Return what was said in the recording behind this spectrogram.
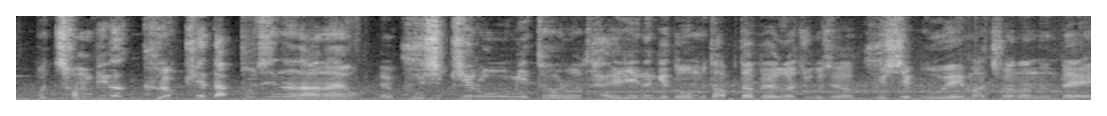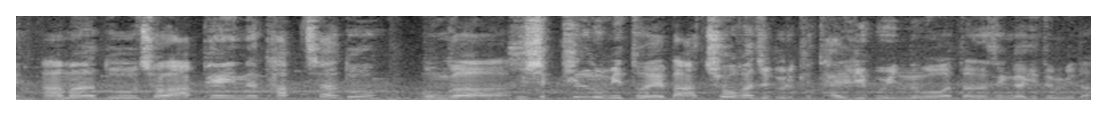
뭐 전비가 그렇게 나쁘지는 않아요. 90km로 달리는 게 너무 답답해가지고 제가 95에 맞춰놨는데 아마도 저 앞에 있는 탑차도 뭔가 90km에 맞춰가지고 이렇게 달리고 있는 것 같다는 생각이 듭니다.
